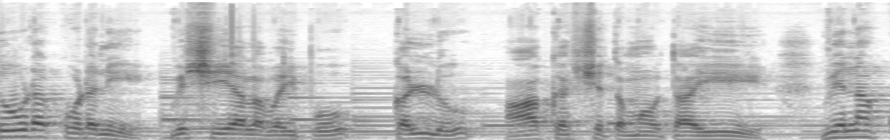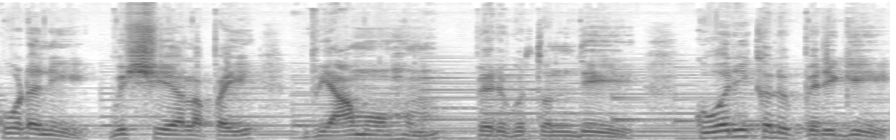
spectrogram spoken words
చూడకూడని విషయాల వైపు కళ్ళు ఆకర్షితమవుతాయి. వినకూడని విషయాలపై వ్యామోహం పెరుగుతుంది. కోరికలు పెరిగి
